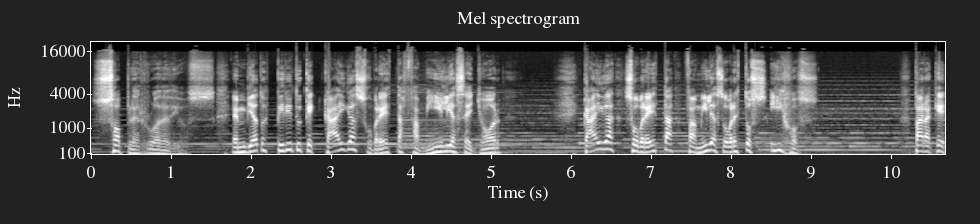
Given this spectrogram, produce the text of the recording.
soples, Rúa de Dios. Envía tu espíritu y que caiga sobre esta familia, Señor. Caiga sobre esta familia, sobre estos hijos, para que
